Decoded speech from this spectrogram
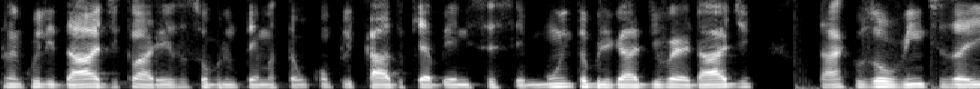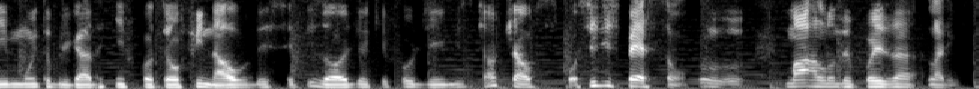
tranquilidade e clareza sobre um tema tão complicado que é a BNCC. Muito obrigado de verdade, tá? Que os ouvintes aí, muito obrigado a quem ficou até o final desse episódio. Aqui foi o James. Tchau, tchau. Se despeçam. Marlon, depois a Larissa.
